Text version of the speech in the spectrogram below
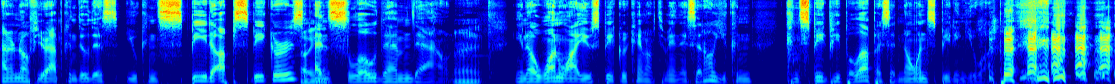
I don't know if your app can do this. You can speed up speakers Oh, yeah. and slow them down. Right. You know, one YU speaker came up to me and they said, "Oh, you can can speed people up." I said, "No one's speeding you up.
